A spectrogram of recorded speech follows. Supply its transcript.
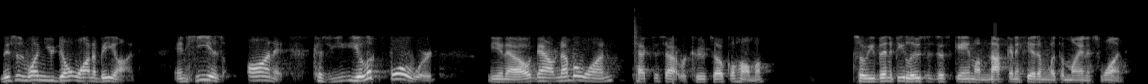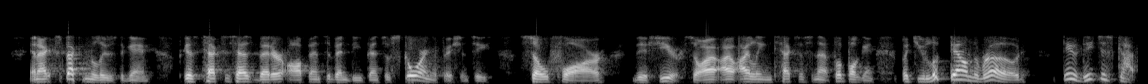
This is one you don't want to be on, and he is on it because you, you look forward. You know, now number one, Texas out recruits Oklahoma. So even if he loses this game, I'm not going to hit him with a minus one. And I expect him to lose the game because Texas has better offensive and defensive scoring efficiency so far this year. So I, I, I lean Texas in that football game. But you look down the road, dude, they just got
